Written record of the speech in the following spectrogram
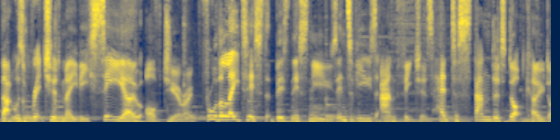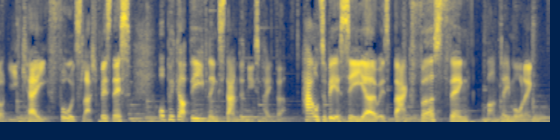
That was Richard Mabey, CEO of Juro. For all the latest business news, interviews, and features, head to standard.co.uk forward slash business or pick up the Evening Standard newspaper. How to Be a CEO is back first thing Monday morning.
